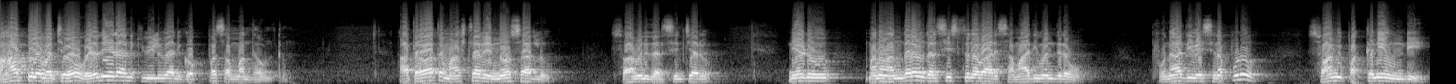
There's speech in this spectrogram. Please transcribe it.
మహాత్ముల మధ్యలో విడదీయడానికి వీలుగాని గొప్ప సంబంధం ఉంటుంది. ఆ తర్వాత మాస్టర్ ఎన్నోసార్లు స్వామిని దర్శించారు. నేడు మనం అందరం దర్శిస్తున్న వారి సమాధి మందిరం పునాది వేసినప్పుడు స్వామి పక్కనే ఉండి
